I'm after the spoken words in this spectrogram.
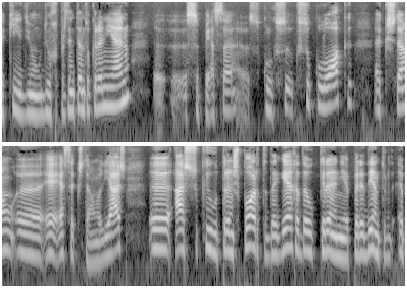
aqui de um, de um representante ucraniano, se peça, se, que se coloque a questão, é essa questão. Aliás, acho que o transporte da guerra da Ucrânia para dentro a,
